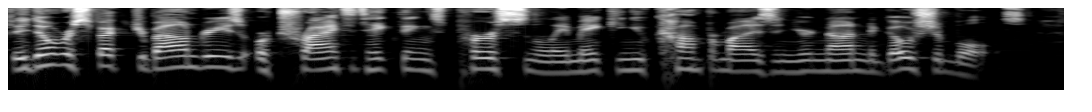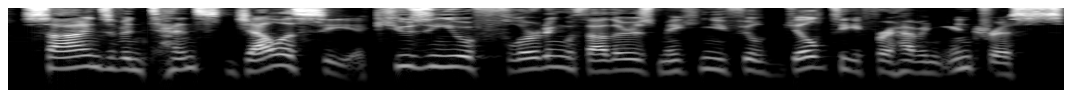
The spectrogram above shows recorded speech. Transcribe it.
They don't respect your boundaries or try to take things personally, making you compromise in your non negotiables signs of intense jealousy, accusing you of flirting with others, making you feel guilty for having interests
